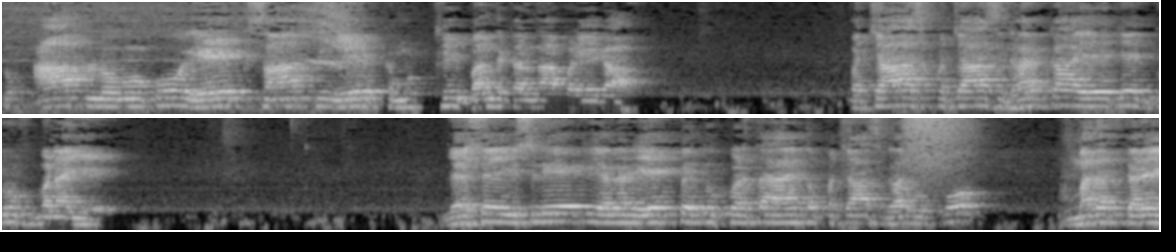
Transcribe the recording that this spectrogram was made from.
तो आप लोगों को एक साथ एक मुट्ठी बंद करना पड़ेगा। पचास पचास घर का एक एक ग्रुप बनाइए। जैसे इसलिए कि अगर एक पे दुख पड़ता है तो पचास घर उसको मदद करे।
